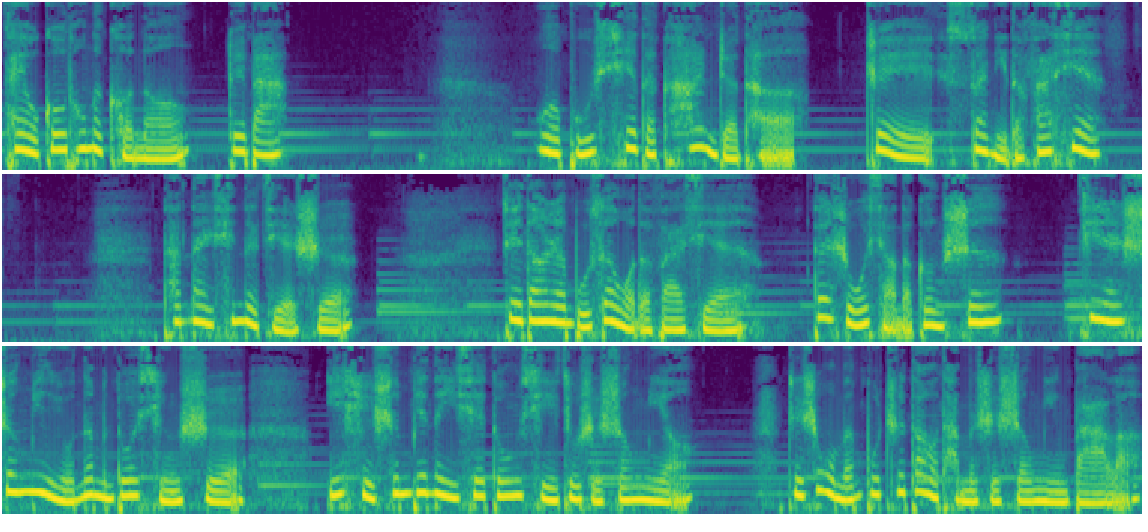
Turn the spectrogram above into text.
才有沟通的可能，对吧？我不屑的看着他，这算你的发现？他耐心的解释：“这当然不算我的发现，但是我想的更深。既然生命有那么多形式，也许身边的一些东西就是生命，只是我们不知道他们是生命罢了。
